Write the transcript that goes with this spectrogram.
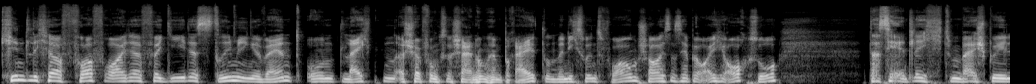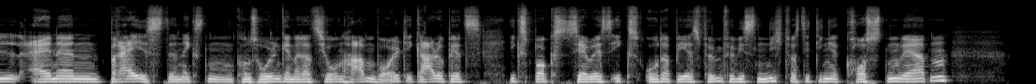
kindlicher Vorfreude für jedes Streaming-Event und leichten Erschöpfungserscheinungen breit. Und wenn ich so ins Forum schaue, ist das ja bei euch auch so dass ihr endlich zum Beispiel einen Preis der nächsten Konsolengeneration haben wollt, egal ob jetzt Xbox Series X oder PS5, wir wissen nicht, was die Dinge kosten werden.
